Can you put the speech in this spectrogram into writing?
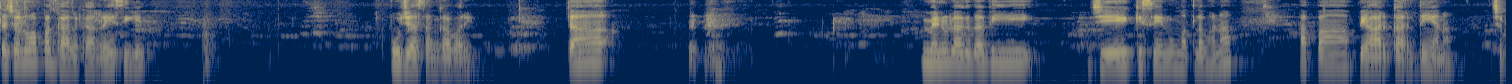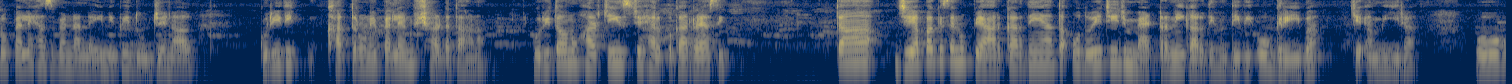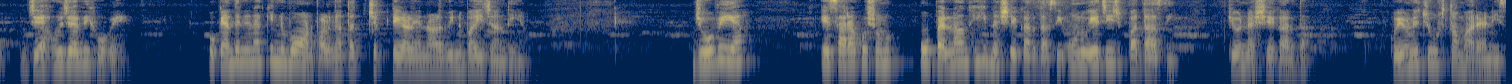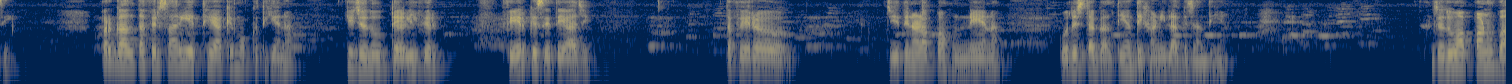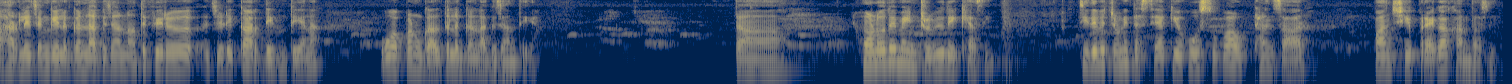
ਤਾਂ ਚਲੋ ਆਪਾਂ ਗੱਲ ਕਰ ਰਹੇ ਸੀਗੇ। ਪੂਜਾ ਸੰਗਾ ਬਾਰੇ। ਤਾਂ ਮੈਨੂੰ ਲੱਗਦਾ ਵੀ ਜੇ ਕਿਸੇ ਨੂੰ ਮਤਲਬ ਹਨਾ ਆਪਾਂ ਪਿਆਰ ਕਰਦੇ ਆ ਨਾ, ਚਲੋ ਪਹਿਲੇ ਹਸਬੰਡ ਨਾਲ ਨਹੀਂ ਨਹੀਂ ਵੀ ਦੂਜੇ ਨਾਲ। ਗੁਰੀ ਦੀ ਖਾਤਰ ਉਹਨੇ ਪਹਿਲੇ ਨੂੰ ਛੱਡਤਾ ਹਨਾ। ਗੁਰੀ ਤਾਂ ਉਹਨੂੰ ਹਰ ਚੀਜ਼ 'ਚ ਹੈਲਪ ਕਰ ਰਿਹਾ ਸੀ। ਤਾਂ ਜੇ ਆਪਾਂ ਕਿਸੇ ਨੂੰ ਪਿਆਰ ਕਰਦੇ ਆ ਤਾਂ ਉਦੋਂ ਇਹ ਚੀਜ਼ ਮੈਟਰ ਨਹੀਂ ਕਰਦੀ ਹੁੰਦੀ ਵੀ ਉਹ ਗਰੀਬ ਆ ਕਿ ਅਮੀਰ ਆ। ਉਹ ਜਿਹੋ ਜਿਹਾ ਵੀ ਹੋਵੇ। ਉਹ ਕਹਿੰਦੇ ਨੇ ਨਾ ਕਿ ਨਿਭਾਉਣ ਵਾਲੀਆਂ ਤਾਂ ਚਿੱਟੇ ਵਾਲੇ ਨਾਲ ਵੀ ਨਿਭਾਈ ਜਾਂਦੀਆਂ। ਜੋ ਵੀ ਆ, ਇਹ ਸਾਰਾ ਕੁਝ ਉਹਨੂੰ, ਉਹ ਪਹਿਲਾਂ ਹੀ ਨਸ਼ੇ ਕਰਦਾ ਸੀ, ਉਹਨੂੰ ਇਹ ਚੀਜ਼ ਪਤਾ ਸੀ ਕਿ ਉਹ ਨਸ਼ੇ ਕਰਦਾ। ਕੋਈ ਉਹਨੇ ਝੂਠ ਤਾਂ ਮਾਰਿਆ ਨਹੀਂ ਸੀ। ਪਰ ਗੱਲ ਤਾਂ ਫਿਰ ਸਾਰੀ ਇੱਥੇ ਆ ਕੇ ਮੁੱਕਦੀ ਹੈ ਨਾ, ਕਿ ਜਦੋਂ ਦਿਲੀ ਫਿਰ, ਫੇਰ ਕਿਸੇ ਤੇ ਆ ਜੇ, ਤਾਂ ਫਿਰ ਜਿਹਦੇ ਨਾਲ ਆਪਾਂ ਹੁੰਨੇ ਆ ਨਾ, ਉਹਦੇ 'ਚ ਤਾਂ ਗਲਤੀਆਂ ਦਿਖਣ ਹੀ ਲੱਗ ਜਾਂਦੀਆਂ। ਜਦੋਂ ਆਪਾਂ ਨੂੰ ਬਾਹਰਲੇ ਚੰਗੇ ਲੱਗਣ ਲੱਗ ਜਾਣ ਨਾ, ਤੇ ਫਿਰ ਜਿਹੜੇ ਘਰ ਦੇ ਹੁੰਦੇ ਆ ਨਾ, ਉਹ ਆਪਾਂ ਨੂੰ ਗਲਤ ਲੱਗਣ ਲੱਗ ਜਾਂਦੇ ਆ। ਤਾਂ ਹੁਣ ਉਹਦੇ ਮੈਂ ਇੰਟਰਵਿਊ ਦੇਖਿਆ ਸੀ, ਜਿਹਦੇ ਵਿੱਚ ਉਹਨੇ ਦੱਸਿਆ ਕਿ ਉਹ ਸਵੇਰ ਉੱਠਣ ਸਾਰ ਪੰਜ ਛੇ ਪ੍ਰੈਗਾ ਖਾਂਦਾ ਸੀ।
